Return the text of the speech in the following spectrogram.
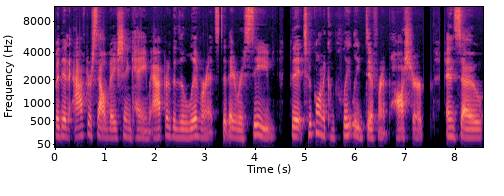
But then after salvation came, after the deliverance that they received, that it took on a completely different posture. And so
